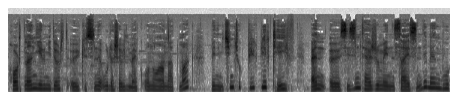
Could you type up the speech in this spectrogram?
Hortland 24 öyküsüne ulaşabilmek, onu anlatmak benim için çok büyük bir keyif. Ben e, sizin tercümeniz sayesinde ben bu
